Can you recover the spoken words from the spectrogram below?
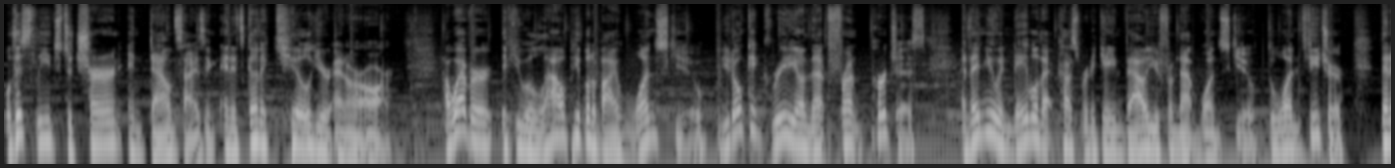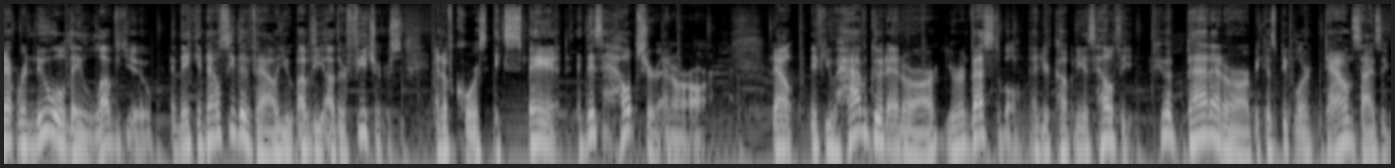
well, this leads to churn and downsizing, and it's going to kill your NRR. However, if you allow people to buy one SKU and you don't get greedy on that front purchase, and then you enable that customer to gain value from that one SKU, the one feature, then at renewal, they love you and they can now see the value of the other features and, of course, expand. And this helps your NRR. Now, if you have good NRR, you're investable and your company is healthy. If you have bad NRR because people are downsizing,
